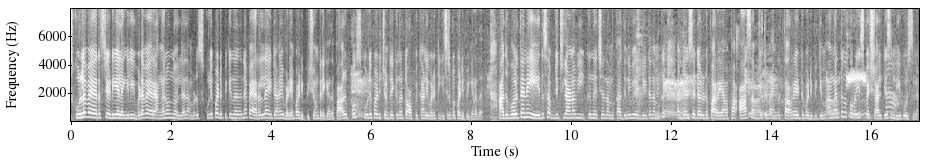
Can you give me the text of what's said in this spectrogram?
സ്കൂളിലെ വേറെ സ്റ്റഡി അല്ലെങ്കിൽ ഇവിടെ വേറെ അങ്ങനെ ഒന്നുമല്ല നമ്മുടെ സ്കൂളിൽ പഠിപ്പിക്കുന്നതിന് പാരലായിട്ടാണ് ഇവിടെയും പഠിപ്പിച്ചുകൊണ്ടിരിക്കുന്നത്. അപ്പോൾ ഇപ്പോൾ സ്കൂളിൽ പഠിച്ചുകൊണ്ടിരിക്കുന്ന ടോപ്പിക്കാണ് ഇവിടെ ടീച്ചർ ഇപ്പോൾ പഠിപ്പിക്കുന്നത് അതുപോലെ തന്നെ ഏത് സബ്ജക്റ്റിലാണോ വീക്ക് എന്ന് വെച്ചാൽ നമുക്ക് അതിന് വേണ്ടിയിട്ട് നമുക്ക് അഡ്വാൻസ് ആയിട്ട് അവരോട് പറയാം. അപ്പോൾ ആ സബ്ജക്റ്റ് ഭയങ്കര തറയായിട്ട് പഠിപ്പിക്കും. അങ്ങനത്തെ കുറേ സ്പെഷ്യാലിറ്റീസ് ഉണ്ട് ഈ കോഴ്സിന്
